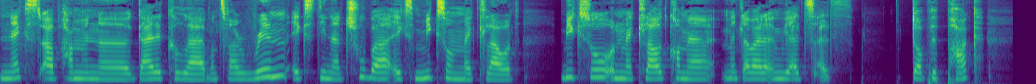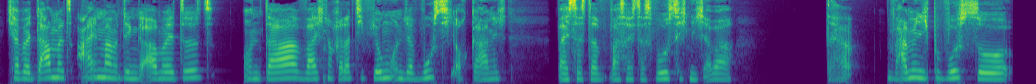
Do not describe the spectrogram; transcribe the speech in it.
Next up haben wir eine geile Collab und zwar Rin x Dina Chuba x Mixo und McCloud. Mixo und McCloud kommen ja mittlerweile irgendwie als, als Doppelpack. Ich habe ja damals einmal mit denen gearbeitet und da war ich noch relativ jung und da wusste ich auch gar nicht, weiß das da, was heißt das, wusste ich nicht, aber da war mir nicht bewusst so,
